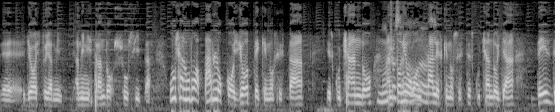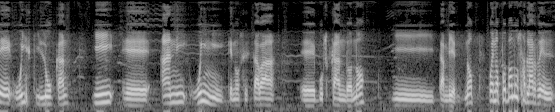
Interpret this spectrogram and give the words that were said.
eh, yo estoy admi- administrando sus citas. Un saludo a Pablo Coyote que nos está escuchando, Muchos Antonio saludos. González que nos está escuchando ya desde Whisky Lucan y eh, Annie Winnie que nos estaba eh, buscando, ¿no? Y también, ¿no? Bueno, pues vamos a hablar del,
